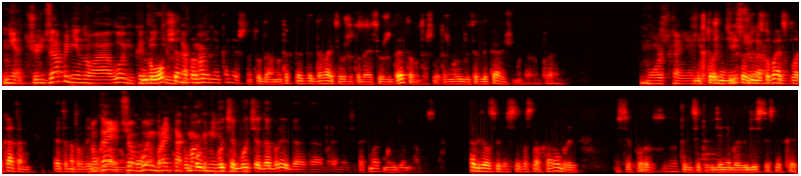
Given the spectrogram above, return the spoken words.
Нет, чуть западнее, но а логика Ну, общее на направление, конечно, туда. Ну, так тогда давайте уже тогда, если уже до этого дошло, это же может быть отвлекающим ударом, правильно? Может, конечно. Никто же, никто же не наступает с плакатом это направление. Ну, конечно, все, удара. будем брать Токмак и Мелитополь. Будьте, будьте добры, да, да, обороняйте Токмак, мы идем на вас. Так делал Святослав Хоробрый с тех пор, в принципе, ведение боевых действий слегка,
